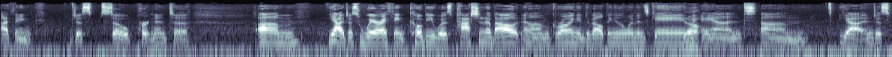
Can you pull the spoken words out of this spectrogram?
I think, just so pertinent to. Um, yeah, just where I think Kobe was passionate about um, growing and developing in the women's game, Yeah. and um, yeah, and just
